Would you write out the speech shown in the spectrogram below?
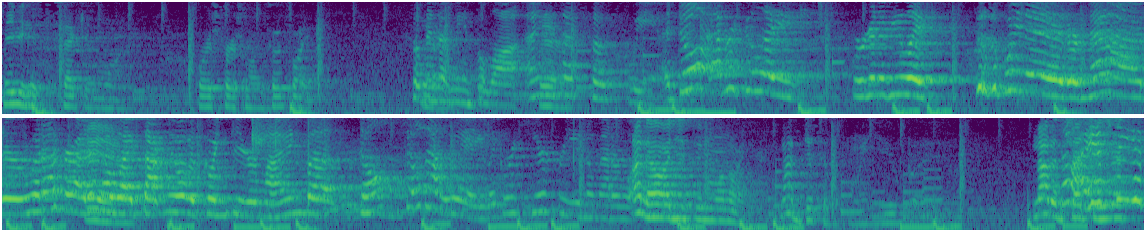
maybe his second one or his first one. So it's like. Something Yeah. that means a lot. I Yeah. that's so sweet. And don't ever feel like we're gonna be like disappointed or mad or whatever. I don't know Yeah. what exactly what was going through your mind, but don't feel that way. Like we're here for you no matter what. I know, I just didn't want to like not disappoint you, but not No, upset I actually have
